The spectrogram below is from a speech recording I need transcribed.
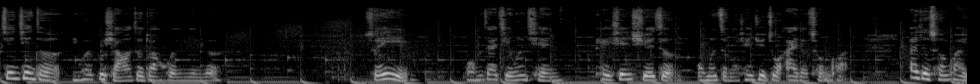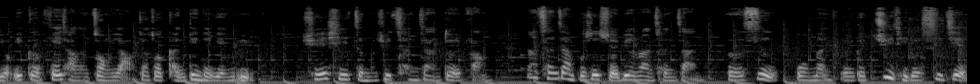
渐渐的你会不想要这段婚姻了。所以我们在结婚前可以先学着我们怎么先去做爱的存款。爱的存款有一个非常的重要，叫做肯定的言语。学习怎么去称赞对方。那称赞不是随便乱称赞，而是我们有一个具体的事件，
